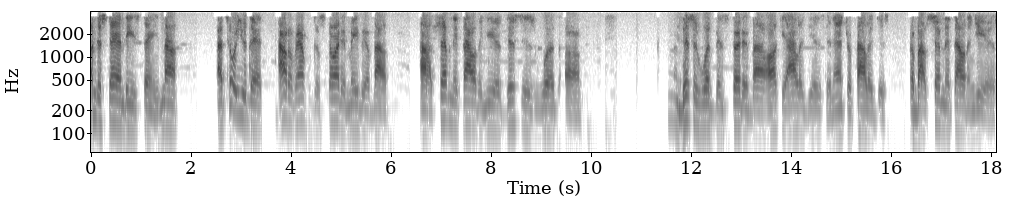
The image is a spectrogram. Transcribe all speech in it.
understand these things. Now, I told you that out of Africa started maybe about uh, 70,000 years. This is what uh, this is what's been studied by archaeologists and anthropologists about 70,000 years.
